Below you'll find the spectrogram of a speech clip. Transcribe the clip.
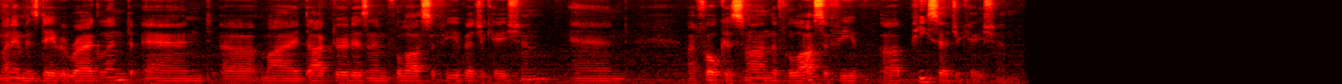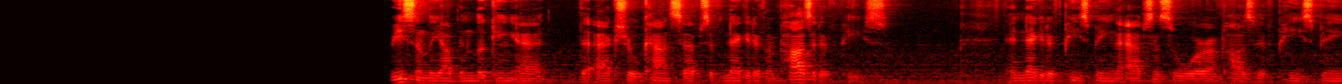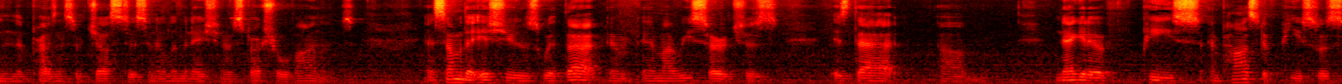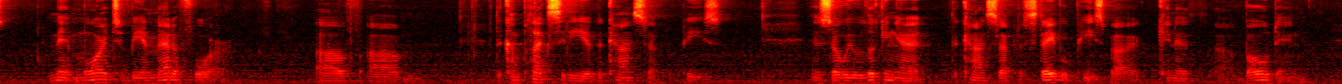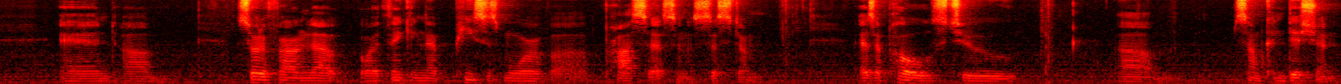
My name is David Ragland, and uh, my doctorate is in philosophy of education, and I focus on the philosophy of uh, peace education. Recently, I've been looking at the actual concepts of negative and positive peace. And negative peace being the absence of war, and positive peace being the presence of justice and elimination of structural violence. And some of the issues with that in, in my research is, is that um, negative peace and positive peace was meant more to be a metaphor of um, the complexity of the concept of peace. And so we were looking at the concept of stable peace by Kenneth uh, Boulding and um, sort of found out or thinking that peace is more of a process and a system as opposed to um, some condition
